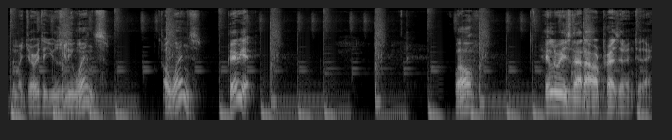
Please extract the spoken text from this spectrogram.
the majority usually wins or wins, period. Well, Hillary is not our president today.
